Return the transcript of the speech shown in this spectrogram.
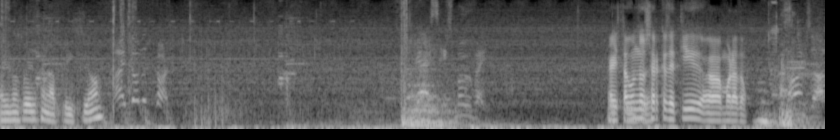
Hay unos güeyes en la prisión. Ahí está uno cerca de ti, ah, morado. Time's up.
